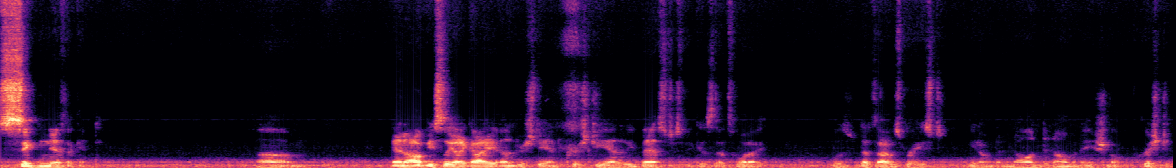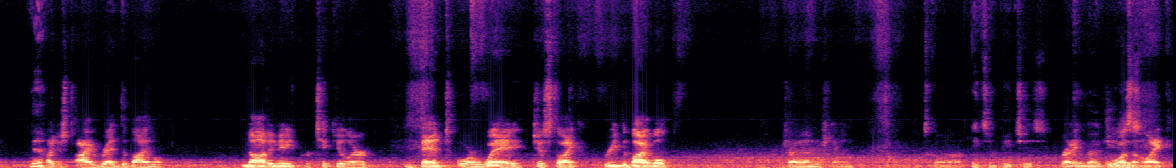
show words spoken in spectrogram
significant. Um, and obviously, like I understand Christianity best, just because that's what I was. That's I was raised, you know, a non-denominational Christian. Yeah. I just I read the Bible, not in any particular bent or way. Just like read the Bible, try to understand what's going on. Eat some peaches. Right. About It wasn't like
